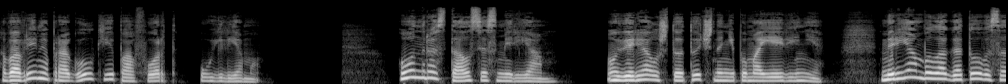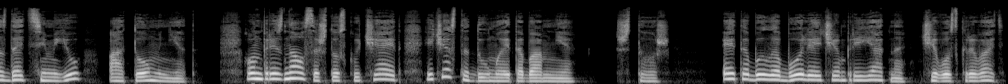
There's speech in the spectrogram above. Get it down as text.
во время прогулки по Форт Уильяму. Он расстался с Мирьям. Уверял, что точно не по моей вине. Мирьям была готова создать семью, а Том нет. Он признался, что скучает и часто думает обо мне. Что ж, это было более чем приятно, чего скрывать.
